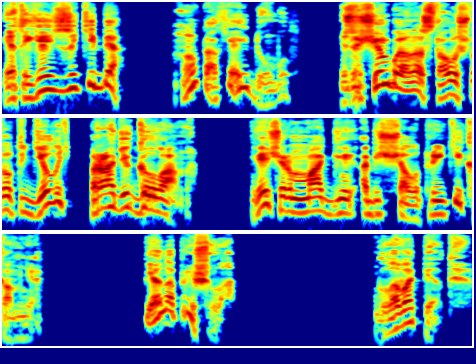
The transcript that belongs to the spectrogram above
«Это я из-за тебя». Ну, так я и думал. И зачем бы она стала что-то делать ради Глана? Вечером Магги обещала прийти ко мне, и она пришла. Глава пятая.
